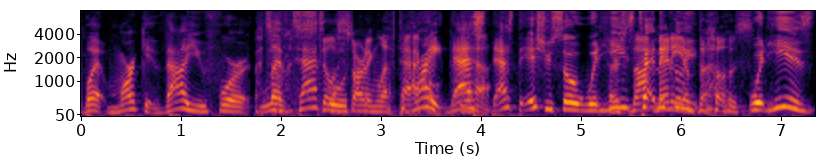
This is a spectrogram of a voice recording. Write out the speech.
but market value for left tackle Still starting left tackle. Right, that's Yeah. that's the issue. So what There's he's not many technically of those. what he is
